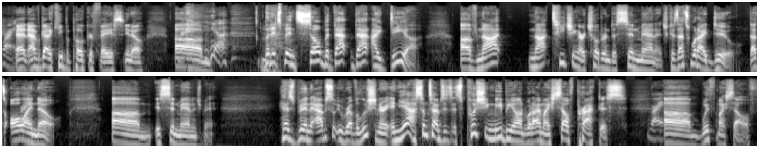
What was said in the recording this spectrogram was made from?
Right. And I've got to keep a poker face, you know. Um, yeah. but it's been so but that that idea of not not teaching our children to sin manage because that's what I do. That's all I know. Um, is sin management has been absolutely revolutionary. And yeah, sometimes it's, it's pushing me beyond what I myself practice Right. um, with myself.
